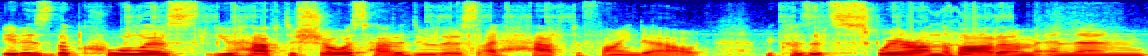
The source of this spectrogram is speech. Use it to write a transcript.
It is the coolest. You have to show us how to do this. I have to find out. Because it's square on the bottom and then,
